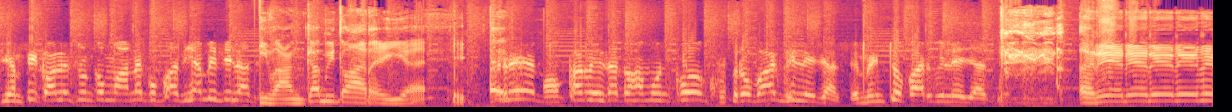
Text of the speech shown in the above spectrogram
CMP college उनको मानक उपाधियाँ भी दिलाती इवांका भी तो आ रही है। अरे मौका मिलता तो हम उनको खुसरो बाग भी ले जाते मिंटो पार्क भी ले जाते। अरे अरे अरे अरे अरे।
